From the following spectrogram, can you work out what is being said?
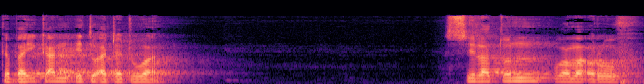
Kebaikan itu ada dua. Silatun wa ma'ruf.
